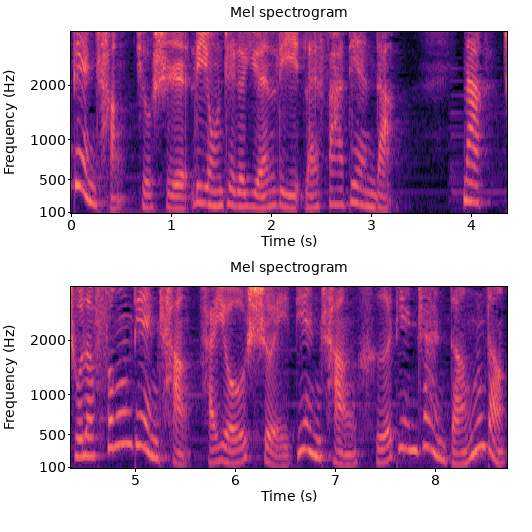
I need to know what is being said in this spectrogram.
电场就是利用这个原理来发电的。那除了风电场，还有水电厂、核电站等等，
